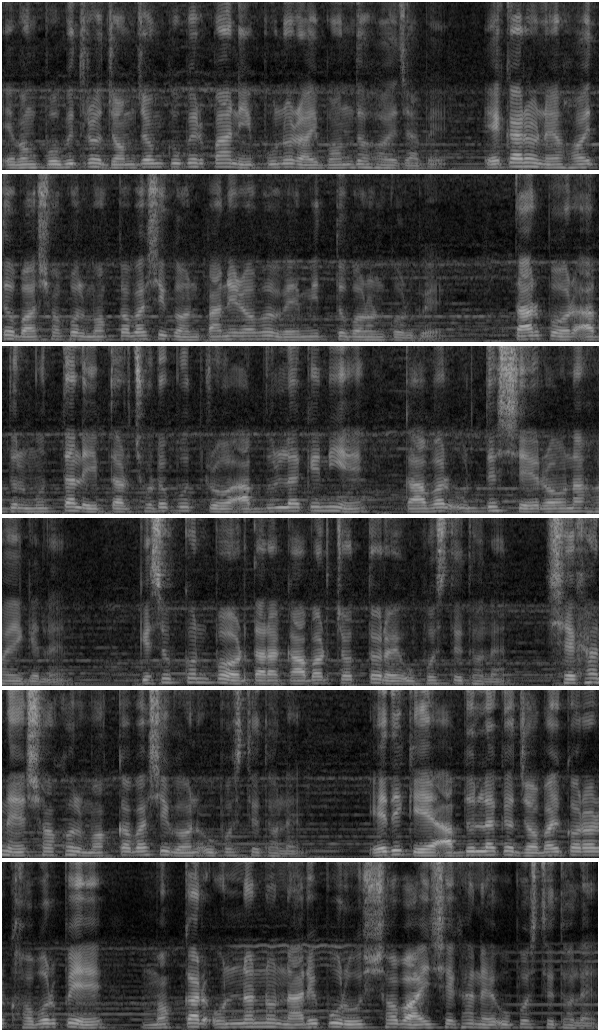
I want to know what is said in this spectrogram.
এবং পবিত্র জমজম কূপের পানি পুনরায় বন্ধ হয়ে যাবে। এ কারণে হয়তোবা সকল মক্কাবাসীগণ পানির অভাবে মৃত্যুবরণ করবে। তারপর আব্দুল মুত্তালিব তার ছোট পুত্র আবদুল্লাহকে নিয়ে কাবার উদ্দেশ্যে রওনা হয়ে গেলেন। কিছুক্ষণ পর তারা কাবার চত্বরে উপস্থিত হলেন। সেখানে সকল মক্কাবাসীগণ উপস্থিত হলেন। এদিকে আবদুল্লাহকে জবাই করার খবর পেয়ে মক্কার অন্যান্য নারী পুরুষ সবাই সেখানে উপস্থিত হলেন।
